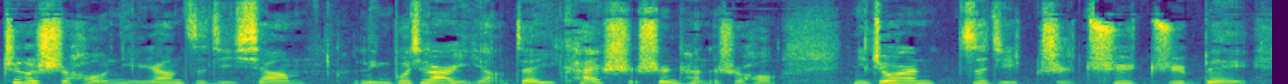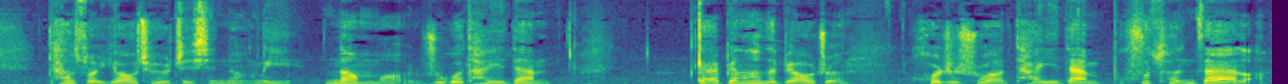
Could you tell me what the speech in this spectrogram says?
这个时候你让自己像零部件一样，在一开始生产的时候，你就让自己只去具备它所要求的这些能力。那么如果它一旦改变了它的标准，或者说它一旦不复存在了，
